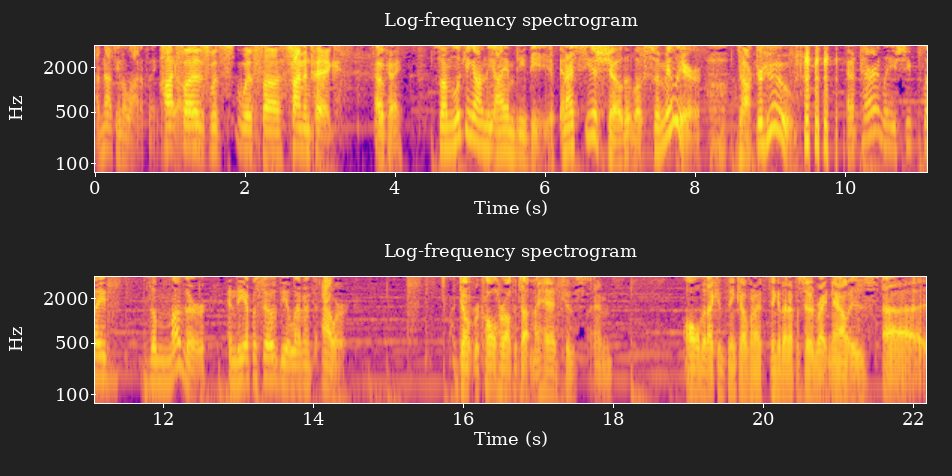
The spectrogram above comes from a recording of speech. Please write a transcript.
I've not seen a lot of things. Hot so- Fuzz with with uh, Simon Pegg. Okay. So I'm looking on the IMDb and I see a show that looks familiar Doctor Who. and apparently she played the mother in the episode The 11th Hour. I don't recall her off the top of my head because I'm. All that I can think of when I think of that episode right now is uh,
